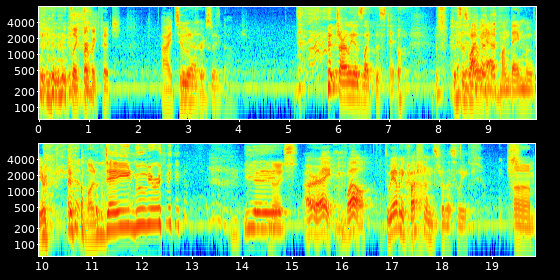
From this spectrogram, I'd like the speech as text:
it's like perfect pitch. I too Yeah, am cursed with knowledge. Charlie is like this too. This is why we have mundane movie review. Mundane movie review. Yay. Nice. All right. Well, do we have any questions for this week? Um,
